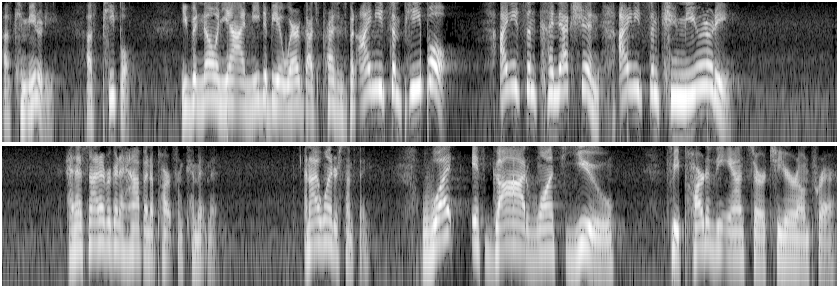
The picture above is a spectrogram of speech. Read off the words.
of community, of people, You've been knowing, yeah, I need to be aware of God's presence, but I need some people. I need some connection. I need some community. And that's not ever going to happen apart from commitment. And I wonder something. What if God wants you to be part of the answer to your own prayer?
